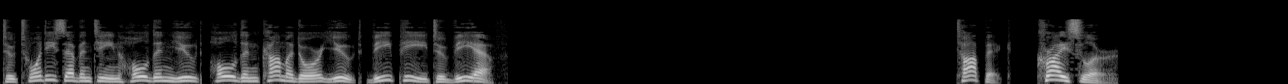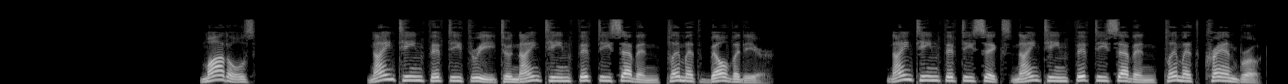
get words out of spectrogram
to 2017 Holden Ute Holden Commodore Ute VP to VF Topic Chrysler Models 1953 to 1957 Plymouth Belvedere 1956–1957 Plymouth Cranbrook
